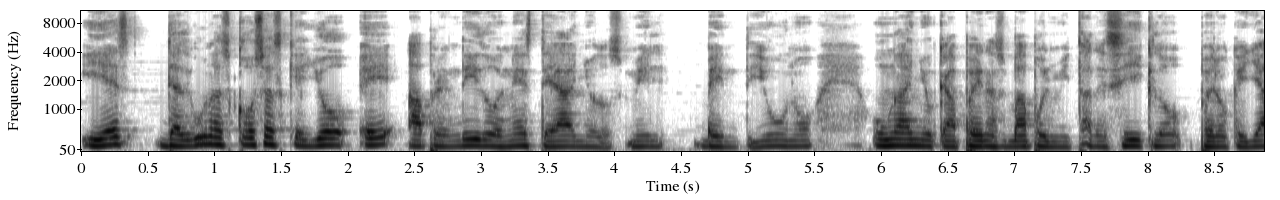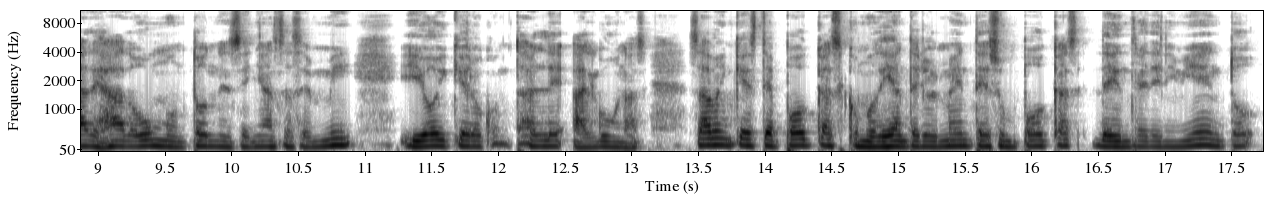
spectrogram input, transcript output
y es de algunas cosas que yo he aprendido en este año 2021, un año que apenas va por mitad de ciclo, pero que ya ha dejado un montón de enseñanzas en mí y hoy quiero contarle algunas. Saben que este podcast, como dije anteriormente, es un podcast de entretenimiento,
